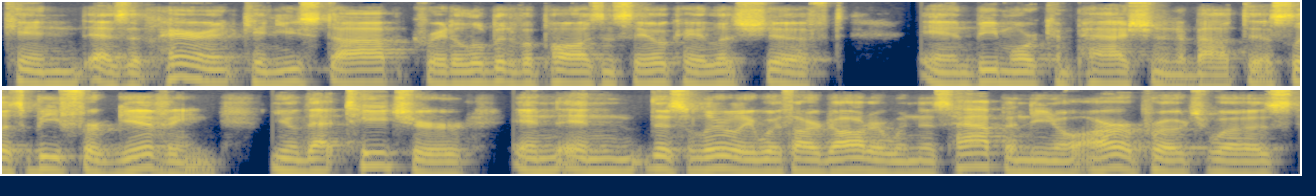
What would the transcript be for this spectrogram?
can as a parent can you stop create a little bit of a pause and say okay let's shift and be more compassionate about this. Let's be forgiving. You know that teacher and and this literally with our daughter when this happened you know our approach was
